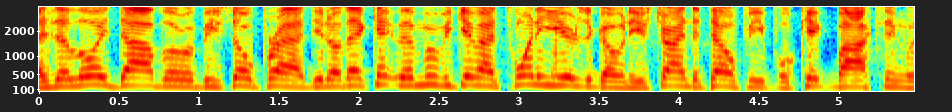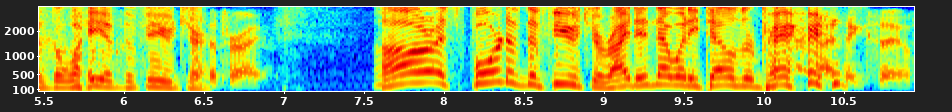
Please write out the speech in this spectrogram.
I said Lloyd Dobler would be so proud. You know, that, came, that movie came out 20 years ago and he was trying to tell people kickboxing was the way of the future. That's right. All right, sport of the future, right? Isn't that what he tells her parents? I think so.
